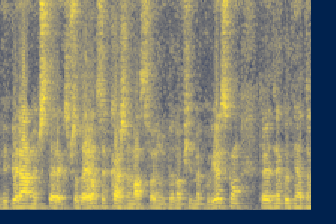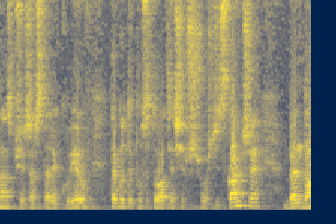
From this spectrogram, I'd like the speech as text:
wybieramy czterech sprzedających, każdy ma swoją ulubioną firmę kurierską, to jednego dnia do nas przyjeżdża czterech kurierów, tego typu sytuacja się w przyszłości skończy, będą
